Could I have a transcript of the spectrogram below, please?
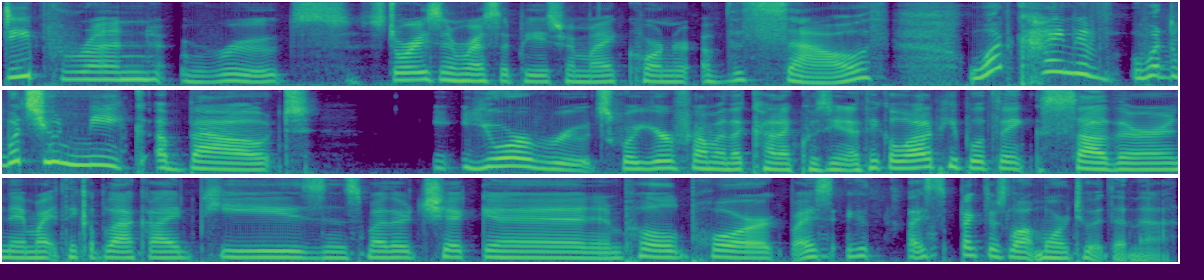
Deep Run Roots, stories and recipes from my corner of the South. What kind of what what's unique about your roots, where you're from, and the kind of cuisine? I think a lot of people think Southern. They might think of black eyed peas and smothered chicken and pulled pork, but I, I expect there's a lot more to it than that.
